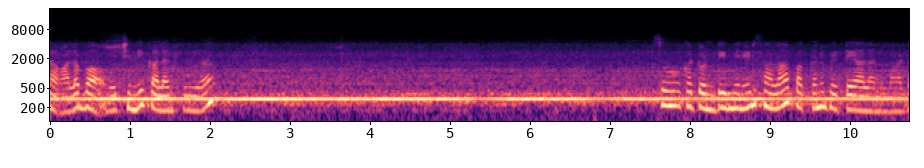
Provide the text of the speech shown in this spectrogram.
చాలా బాగా వచ్చింది కలర్ఫుల్గా. సో ఒక ట్వంటీ మినిట్స్ అలా పక్కన పెట్టేయాలన్నమాట.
